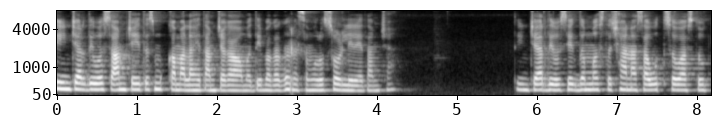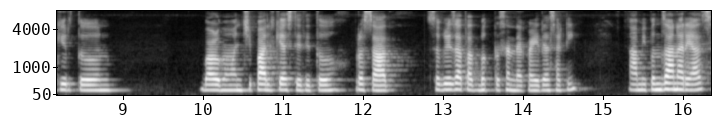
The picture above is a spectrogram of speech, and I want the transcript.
तीन चार दिवस आमच्या इथंच मुक्कामाला आहेत आमच्या गावामध्ये. बघा घरासमोरच सोडलेले आहेत आमच्या. तीन चार दिवस एकदम मस्त छान असा उत्सव असतो कीर्तन बाळूमामांची पालखी असते तिथं प्रसाद. सगळे जातात भक्त संध्याकाळी त्यासाठी. आम्ही पण जाणार आहे आज.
